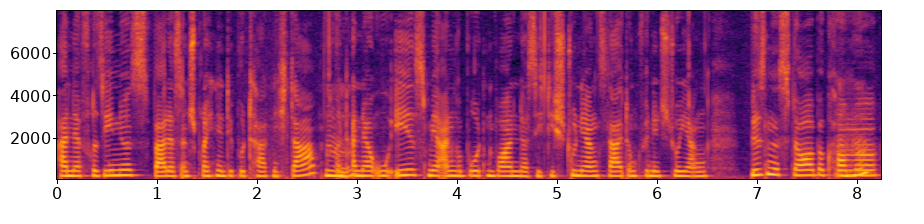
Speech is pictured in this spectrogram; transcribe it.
an der Fresenius war das entsprechende Deputat nicht da. Mhm. Und an der UE ist mir angeboten worden, dass ich die Studiengangsleitung für den Studiengang Business Law bekomme mhm.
